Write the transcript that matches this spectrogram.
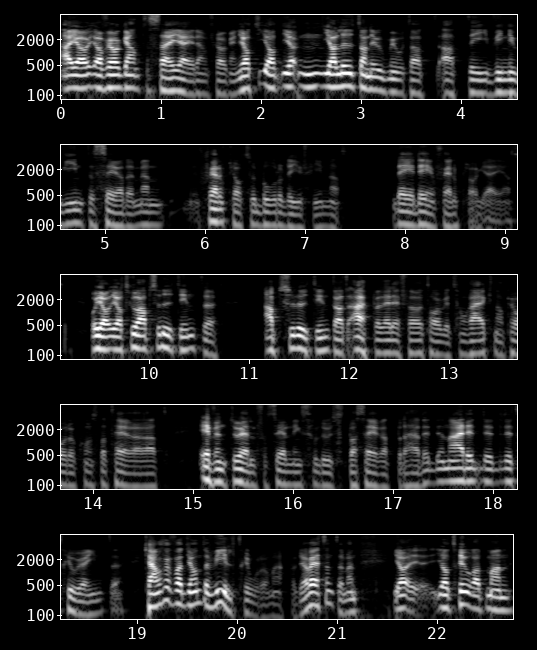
Ja, jag, jag vågar inte säga i den frågan. Jag, jag, jag, jag lutar nog mot att, att vi nog inte ser det, men självklart så borde det ju finnas. Det är, det är en självklar grej. Alltså. Och jag, jag tror absolut inte, absolut inte att Apple är det företaget som räknar på det och konstaterar att eventuell försäljningsförlust baserat på det här. Det, det, nej, det, det, tror jag inte. Kanske för att jag inte vill tro det om Apple. Jag vet inte, men jag, jag tror att man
